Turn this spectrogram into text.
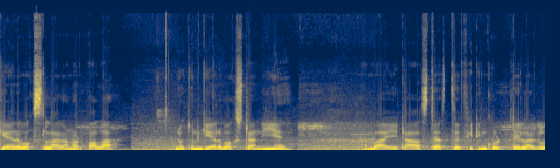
গিয়ার বক্স লাগানোর পালা। নতুন গিয়ার বক্সটা নিয়ে বা এটা আস্তে আস্তে ফিটিং করতে লাগল।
